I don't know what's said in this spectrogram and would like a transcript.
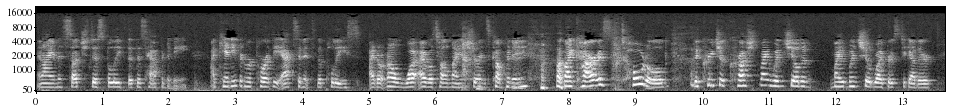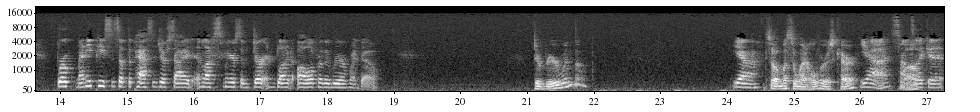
and I am in such disbelief that this happened to me. I can't even report the accident to the police. I don't know what I will tell my insurance company. my car is totaled. The creature crushed my windshield and my windshield wipers together, broke many pieces of the passenger side, and left smears of dirt and blood all over the rear window. The rear window. Yeah, So it must have went over his car. yeah, sounds Wow. like it.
